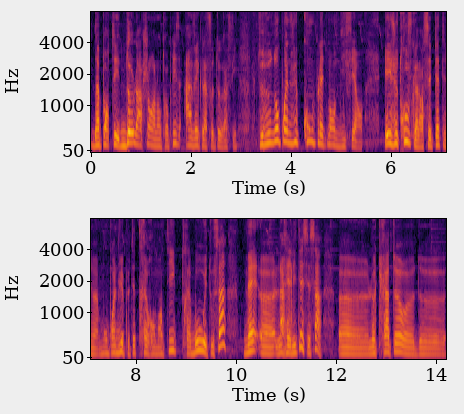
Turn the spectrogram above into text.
d'apporter de, l'argent à l'entreprise avec la photographie. De nos points de vue complètement différents. Et je trouve que, alors c'est peut-être, euh, mon point de vue est peut-être très romantique, très beau et tout ça, mais euh, la réalité c'est ça. Euh, le créateur de,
